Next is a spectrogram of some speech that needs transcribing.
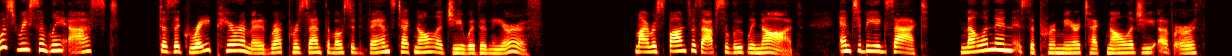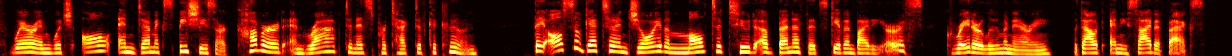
was recently asked, does the Great Pyramid represent the most advanced technology within the Earth? My response was absolutely not, and to be exact, melanin is the premier technology of Earth wherein which all endemic species are covered and wrapped in its protective cocoon. They also get to enjoy the multitude of benefits given by the Earth's greater luminary without any side effects.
